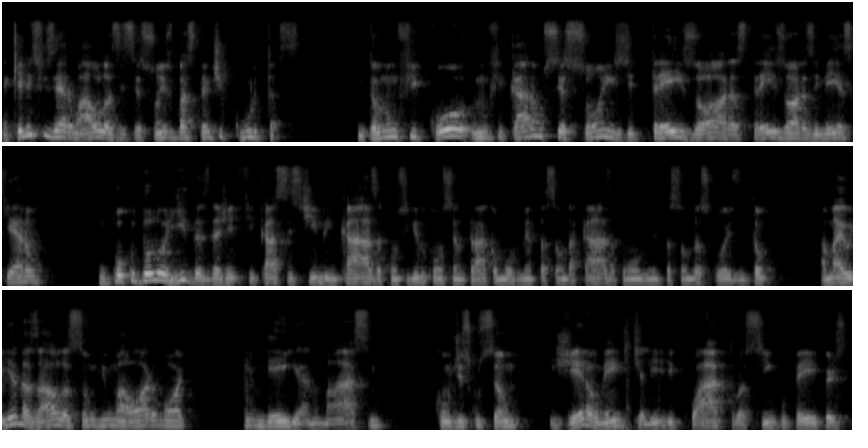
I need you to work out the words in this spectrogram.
é que eles fizeram aulas e sessões bastante curtas. Então não ficou, não ficaram sessões de três horas, três horas e meias que eram um pouco doloridas da gente ficar assistindo em casa, conseguindo concentrar com a movimentação da casa, com a movimentação das coisas. Então a maioria das aulas são de uma hora, uma hora e meia no máximo, com discussão geralmente ali de quatro a cinco papers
